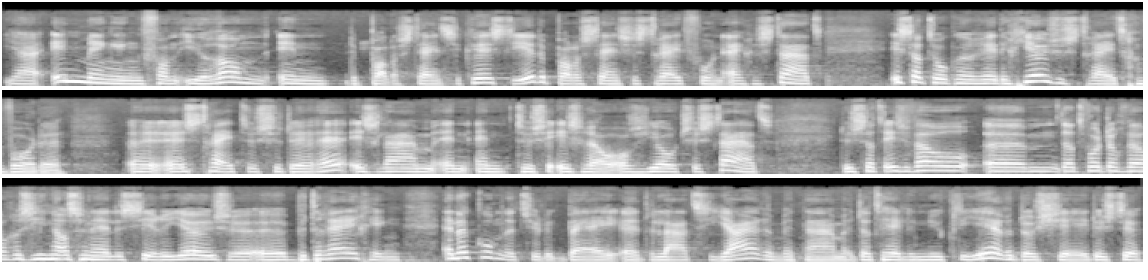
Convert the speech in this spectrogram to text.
ja, inmenging van Iran in de Palestijnse kwestie... de Palestijnse strijd voor een eigen staat... is dat ook een religieuze strijd geworden. een strijd tussen de islam en, en tussen Israël als Joodse staat. Dus dat, is wel, um, dat wordt toch wel gezien als een hele serieuze uh, bedreiging. En daar komt natuurlijk bij uh, de laatste jaren met name dat hele nucleaire dossier. Dus de,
